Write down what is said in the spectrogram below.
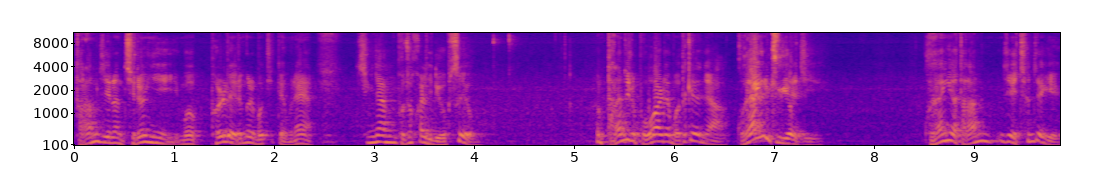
다람쥐는 지렁이, 뭐 벌레 이런 걸 먹기 때문에 식량 부족할 일이 없어요. 그럼 다람쥐를 보호하려면 어떻게 되냐? 고양이를 죽여야지. 고양이가 다람쥐의 천적이에요.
